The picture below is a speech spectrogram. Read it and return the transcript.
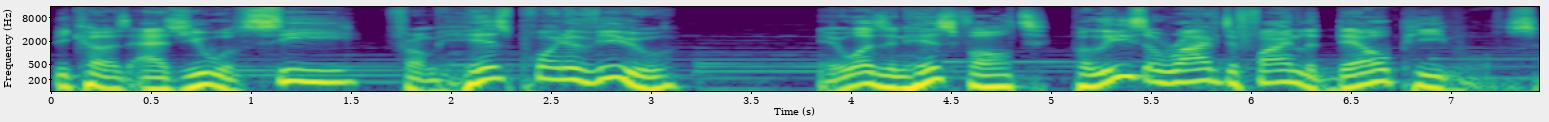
because, as you will see from his point of view, it wasn't his fault. Police arrived to find Liddell Peoples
